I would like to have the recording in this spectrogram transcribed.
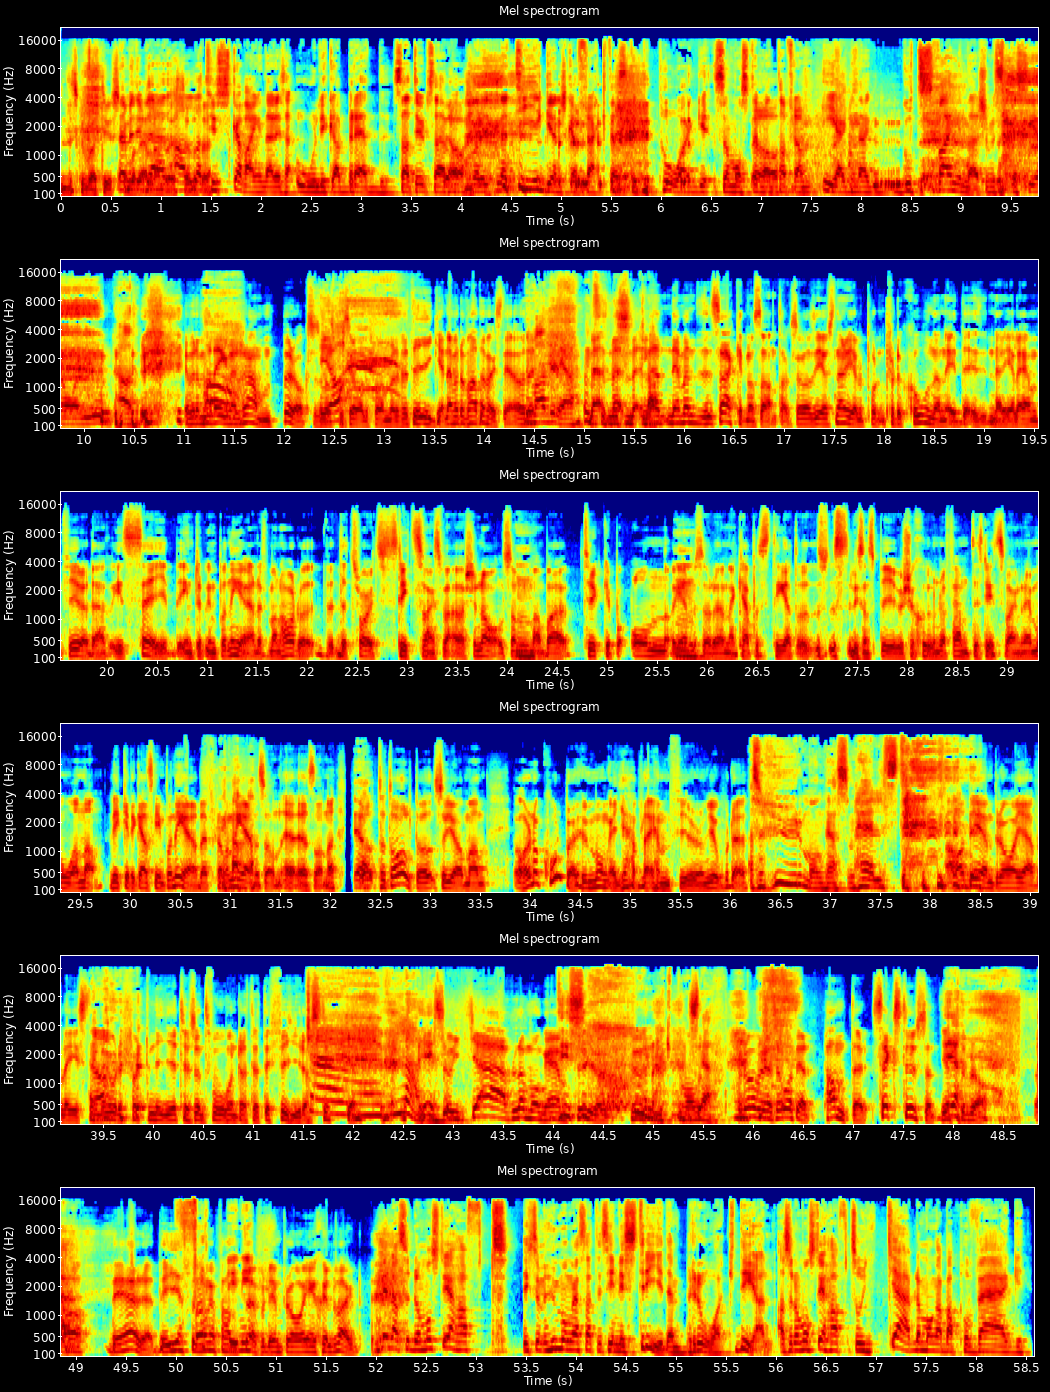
det, skulle vara tyska Nej, modellen. Alla tyska vagnar är så olika bredd. Så att typ så här, ja. när tigern ska fraktas till tåg så måste ja. man ta fram egna godsvagnar som är specialgjorda. Ja, men de hade ah. egna ramper också som ja. Var specialformade för tigern. Nej, men de hade faktiskt det. De hade det, men, men, men, nej, men säkert något sånt också. Just när det gäller produktionen, när det gäller M4, det är i sig inte imponerande. För man har då Detroits stridsvagnsarsenal som mm. man bara trycker på on och erbjuder mm. den här kapacitet och liksom spyr 750 stridsvagnar i månaden. Vilket är ganska imponerande för de har mer än sådana. Ja. Och totalt då så gör man, har du någon koll på hur många jävla M4 de gjorde? Alltså hur många som helst. ja, det är en bra jävla gissning. Ja. De gjorde 49 234 Jävlar. stycken. Det är så jävla många M4. Det är så sjukt många. Då har vi det så återigen, Panter, 6 000, jättebra. Ja, det är det. Det är jättemånga Panter för det är en bra enskild vagn. Men alltså de måste ju ha haft, liksom, hur många sattes in i strid? En bråkdel. Alltså de måste ju ha haft så jävla många bara på väg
